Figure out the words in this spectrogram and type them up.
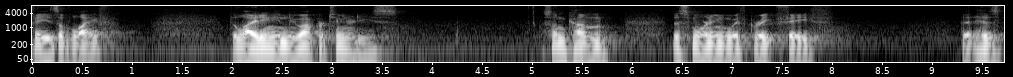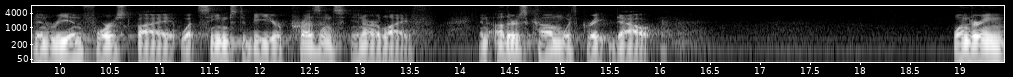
phase of life, delighting in new opportunities. Some come this morning with great faith that has been reinforced by what seems to be your presence in our life and others come with great doubt. Wondering,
